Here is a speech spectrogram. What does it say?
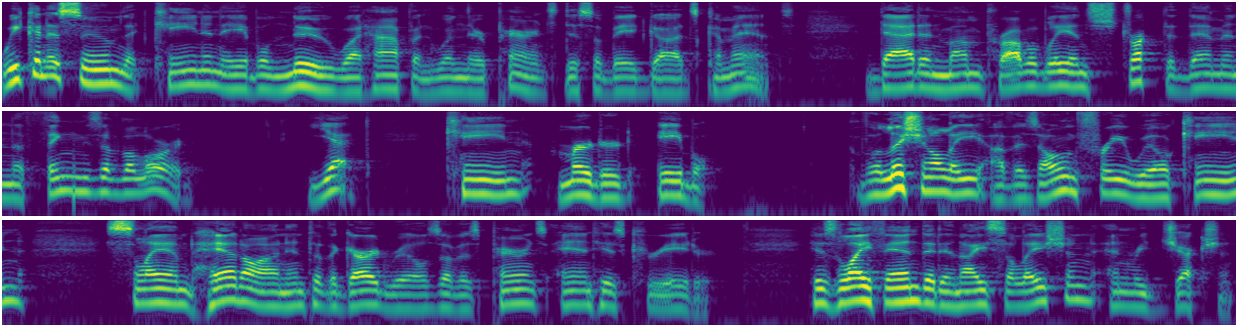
We can assume that Cain and Abel knew what happened when their parents disobeyed God's commands. Dad and Mum probably instructed them in the things of the Lord. Yet, Cain murdered Abel. Volitionally, of his own free will, Cain slammed head on into the guardrails of his parents and his Creator. His life ended in isolation and rejection.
